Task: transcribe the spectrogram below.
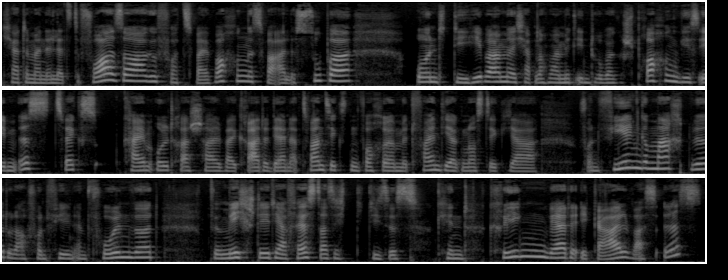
Ich hatte meine letzte Vorsorge vor zwei Wochen. Es war alles super. Und die Hebamme, ich habe nochmal mit ihnen drüber gesprochen, wie es eben ist, zwecks Keimultraschall, weil gerade der in der 20. Woche mit Feindiagnostik ja von vielen gemacht wird oder auch von vielen empfohlen wird. Für mich steht ja fest, dass ich dieses Kind kriegen werde, egal was ist.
